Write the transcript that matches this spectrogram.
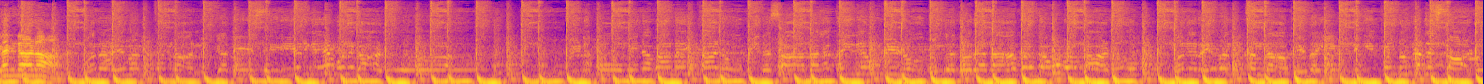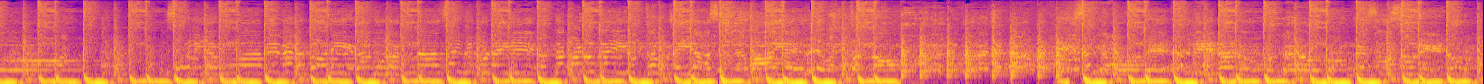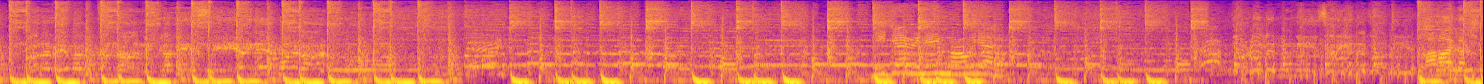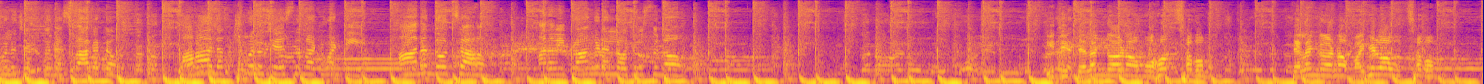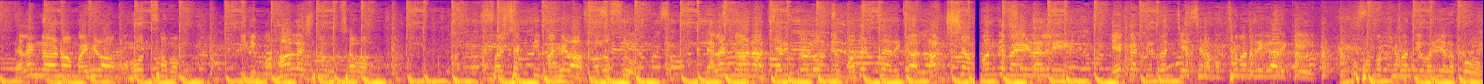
తెలంగాణ. ఇది తెలంగాణ మహోత్సవం. తెలంగాణ మహిళా ఉత్సవం. తెలంగాణ మహిళా మహోత్సవం. ఇది మహాలక్ష్మి ఉత్సవం. స్వశక్తి మహిళా సదస్సు. తెలంగాణ చరిత్రలోనే మొదటిసారిగా లక్ష మంది మహిళల్ని ఏకత్రితం చేసిన ముఖ్యమంత్రి గారికి ఉప ముఖ్యమంత్రి వర్యులకు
